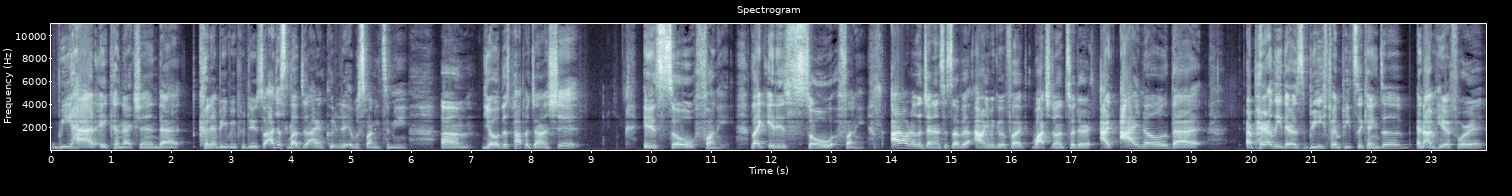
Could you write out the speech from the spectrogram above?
we had a connection that couldn't be reproduced. So I just loved it. I included it. It was funny to me. Um, yo, this Papa John shit is so funny. Like it is so funny. I don't know the genesis of it. I don't even give a fuck. Watch it on Twitter. I I know that apparently there's beef in Pizza Kingdom, and I'm here for it.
